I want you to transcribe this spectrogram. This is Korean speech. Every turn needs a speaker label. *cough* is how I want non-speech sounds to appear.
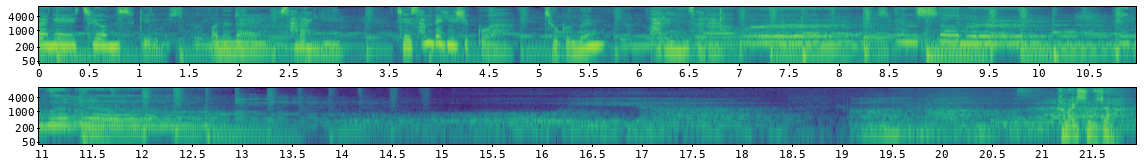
Speaker 1: 사랑의 체험수기 어느 날 사랑이 제 329화 조금은 다른 사랑
Speaker 2: 가만히 있어 보자.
